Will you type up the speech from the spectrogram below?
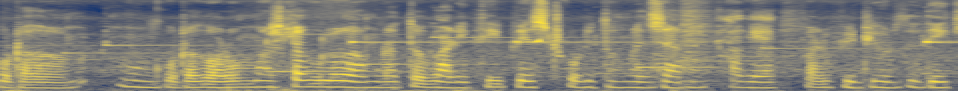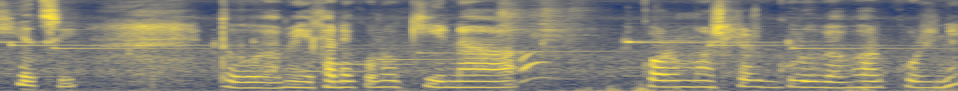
গোটা গোটা গরম মশলাগুলো আমরা তো বাড়িতেই পেস্ট করি, তোমরা জানো, আগে একবার ভিডিওতে দেখিয়েছি। তো আমি এখানে কোনো কেনা গরম মশলার গুঁড়ো ব্যবহার করিনি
